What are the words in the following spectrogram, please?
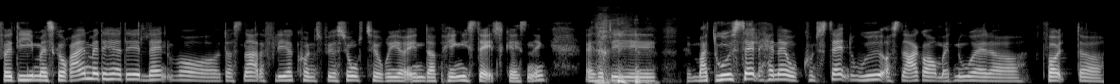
Fordi man skal jo regne med, at det her det er et land, hvor der snart er flere konspirationsteorier, end der er penge i statskassen. Ikke? Altså det, Maduro selv, han er jo konstant ude og snakker om, at nu er der folk, der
